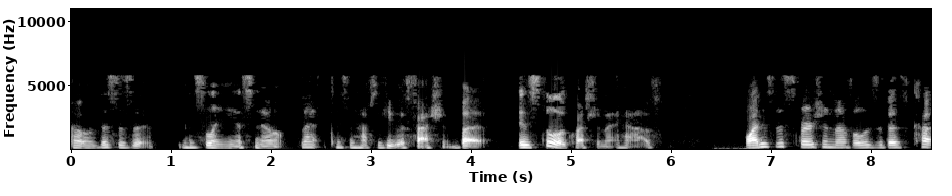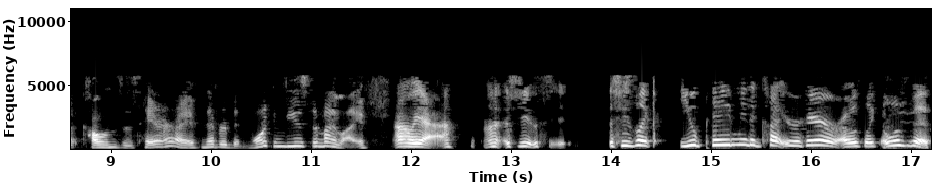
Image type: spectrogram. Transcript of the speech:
Oh, this is a miscellaneous note. That doesn't have to do with fashion, but is still a question I have. Why does this version of Elizabeth cut Collins's hair? I have never been more confused in my life. Oh yeah. Uh, she, she's like, you paid me to cut your hair. I was like, Elizabeth,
